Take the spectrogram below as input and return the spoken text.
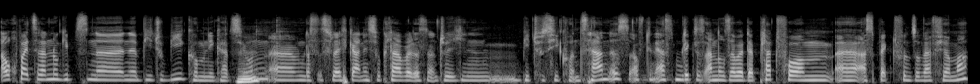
auch bei Zalando gibt es eine, eine B2B-Kommunikation. Mhm. Ähm, das ist vielleicht gar nicht so klar, weil das natürlich ein B2C-Konzern ist auf den ersten Blick. Das andere ist aber der Plattform-Aspekt äh, von so einer Firma.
